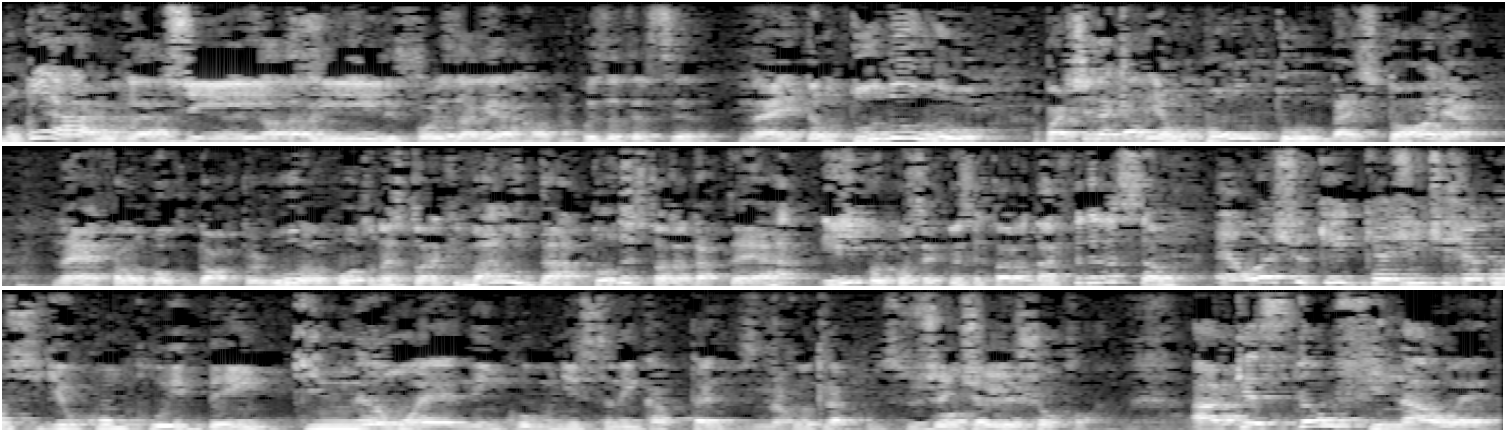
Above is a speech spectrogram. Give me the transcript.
nuclear. Nuclear. Sim, Exatamente. sim. Depois da guerra, depois da terceira. Né? Então tudo, a partir daquele, é um ponto na história né, falando um pouco do Doctor Who, é um ponto na história que vai mudar toda a história da Terra e, por consequência, a história da Federação. É, eu acho que, que a gente já conseguiu concluir bem que não é nem comunista nem capitalista. Não. Que é outra coisa. Isso a gente Ok. já deixou claro. A questão final é:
